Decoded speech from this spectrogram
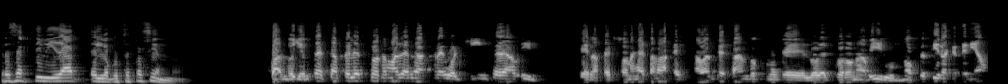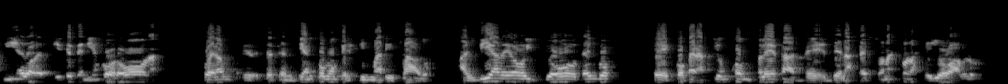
receptividad en lo que usted está haciendo? Cuando yo empecé a hacer el programa de rastreo el 15 de abril, que las personas estaban estaba empezando como que lo del coronavirus, no sé si era que tenían miedo a decir que tenían corona, fueran, eh, se sentían como que estigmatizados. Al día de hoy yo tengo eh, cooperación completa de, las personas con las que yo hablo.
